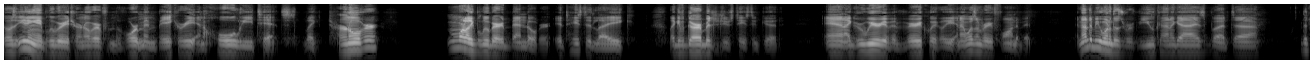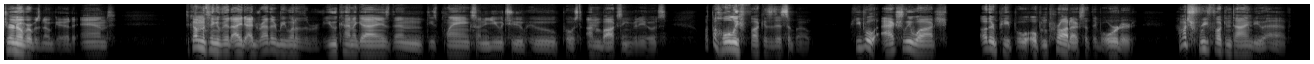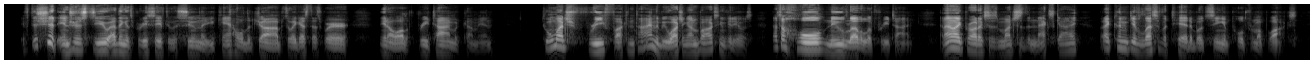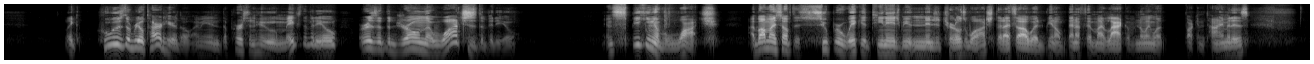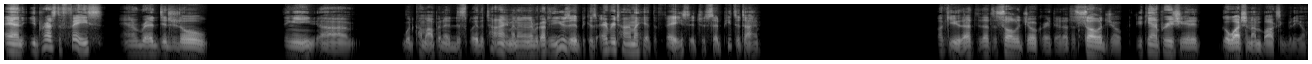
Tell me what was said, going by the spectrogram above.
So I was eating a blueberry turnover from the Vortman Bakery, and holy tits! Like turnover, more like blueberry bendover. It tasted like like if garbage juice tasted good, and I grew weary of it very quickly, and I wasn't very fond of it. And not to be one of those review kind of guys, but uh, the turnover was no good, and to come to think of it, I'd, I'd rather be one of the review kind of guys than these planks on YouTube who post unboxing videos. What the holy fuck is this about? People actually watch other people open products that they've ordered. How much free fucking time do you have? If this shit interests you, I think it's pretty safe to assume that you can't hold a job, so I guess that's where, you know, all the free time would come in. Too much free fucking time to be watching unboxing videos. That's a whole new level of free time. And I like products as much as the next guy, but I couldn't give less of a tit about seeing it pulled from a box. Like, who is the real tard here, though? I mean, the person who makes the video, or is it the drone that watches the video? And speaking of watch, I bought myself this super wicked Teenage Mutant Ninja Turtles watch that I thought would, you know, benefit my lack of knowing what fucking time it is. And you'd press the face, and a red digital thingy uh, would come up and it'd display the time. And I never got to use it because every time I hit the face, it just said pizza time. Fuck you. That, that's a solid joke right there. That's a solid joke. If you can't appreciate it, go watch an unboxing video.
